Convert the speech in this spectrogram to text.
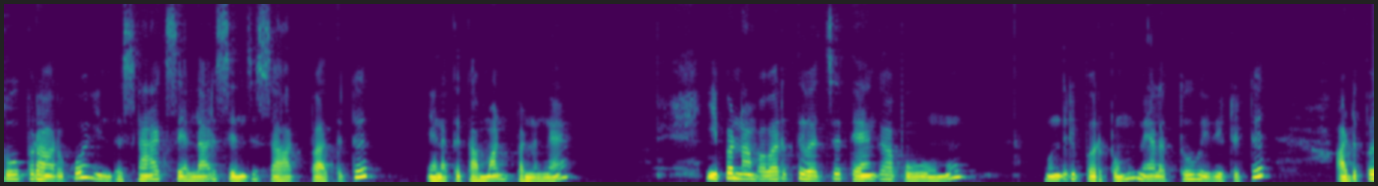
சூப்பராக இருக்கும். இந்த ஸ்நாக்ஸ் எல்லோரும் செஞ்சு சாப்பிட்டு பார்த்துட்டு எனக்கு கமெண்ட் பண்ணுங்கள் இப்போ நம்ம வறுத்து வச்ச தேங்காய் பூவும் முந்திரி பருப்பும் மேலே தூவி விட்டுட்டு அடுப்பை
